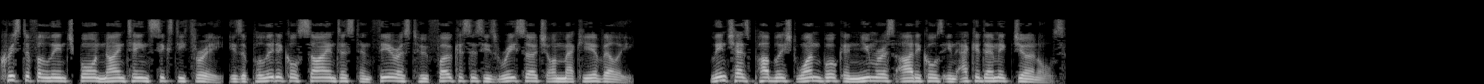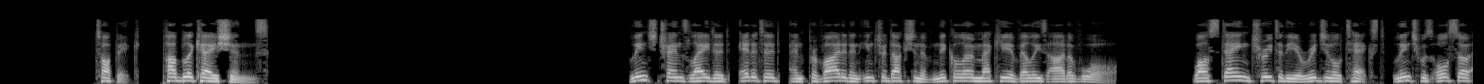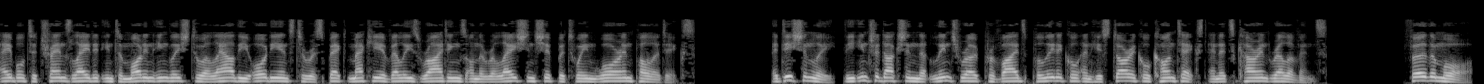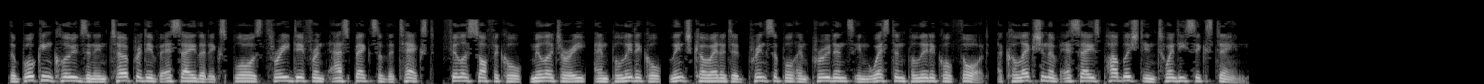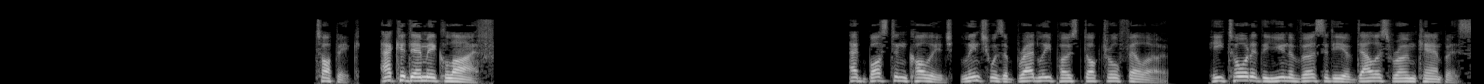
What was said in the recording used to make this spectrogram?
Christopher Lynch born 1963 is a political scientist and theorist who focuses his research on Machiavelli. Lynch has published one book and numerous articles in academic journals. Publications Lynch translated, edited, and provided an introduction of Niccolò Machiavelli's Art of War. While staying true to the original text, Lynch was also able to translate it into modern English to allow the audience to respect Machiavelli's writings on the relationship between war and politics. Additionally, the introduction that Lynch wrote provides political and historical context and its current relevance. Furthermore, the book includes an interpretive essay that explores three different aspects of the text philosophical, military, and political. Lynch co edited Principle and Prudence in Western Political Thought, a collection of essays published in 2016. Academic life At Boston College, Lynch was a Bradley postdoctoral fellow. He taught at the University of Dallas Rome campus.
